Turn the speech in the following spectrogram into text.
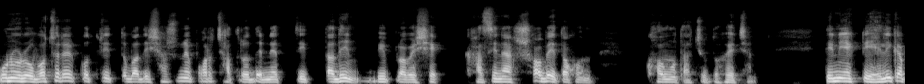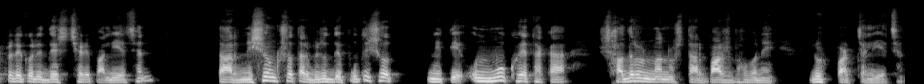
পনেরো বছরের কর্তৃত্ববাদী শাসনের পর ছাত্রদের নেতৃত্বাধীন বিপ্লবে শেখ হাসিনার সবে তখন ক্ষমতাচ্যুত হয়েছেন। তিনি একটি হেলিকপ্টারে করে দেশ ছেড়ে পালিয়েছেন। তার নৃশংসতার বিরুদ্ধে প্রতিশোধ নিতে উন্মুখ হয়ে থাকা সাধারণ মানুষ তার বাসভবনে লুটপাট চালিয়েছেন।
